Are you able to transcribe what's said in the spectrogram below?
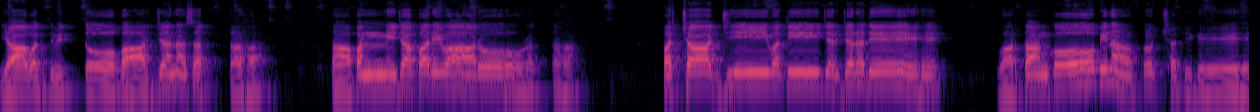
యావద్విత్తోపార్జన సక్త తాపన్నిజ పరివారో రక్త పశ్చాజ్జీవతి జర్జరదేహే వార్తాంకోపి న పృచ్చతి గేహే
